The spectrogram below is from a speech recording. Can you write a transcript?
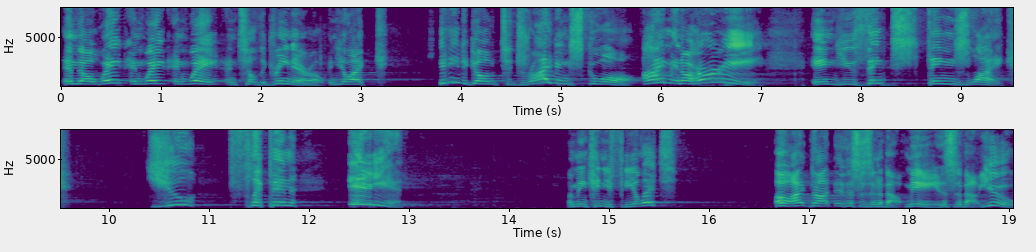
And they'll wait and wait and wait until the green arrow. And you're like, you need to go to driving school. I'm in a hurry. And you think things like, you flippin' idiot. I mean, can you feel it? Oh, I'm not this isn't about me. This is about you,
